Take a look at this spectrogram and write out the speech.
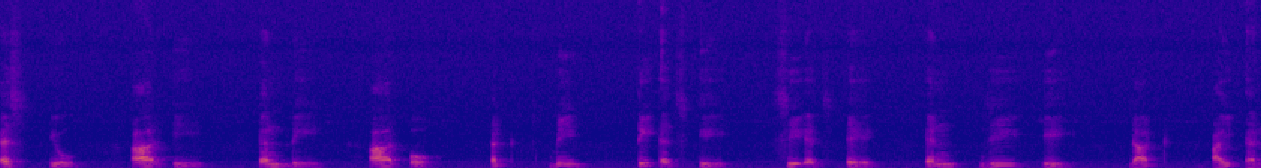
S U R E N D R O at B T H E C H A N G E dot I N.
